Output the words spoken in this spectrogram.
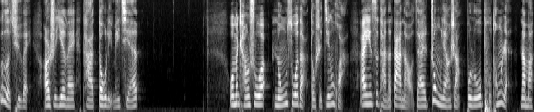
恶趣味，而是因为她兜里没钱。我们常说，浓缩的都是精华。爱因斯坦的大脑在重量上不如普通人。那么，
